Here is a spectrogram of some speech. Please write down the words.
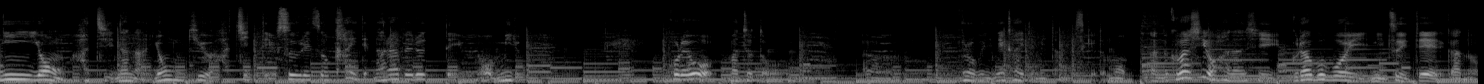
2487498っていう数列を書いて並べるっていうのを見る。これを、まあ、ちょっとブログにね書いてみたんですけどもあの詳しいお話グラボボーイについてあの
